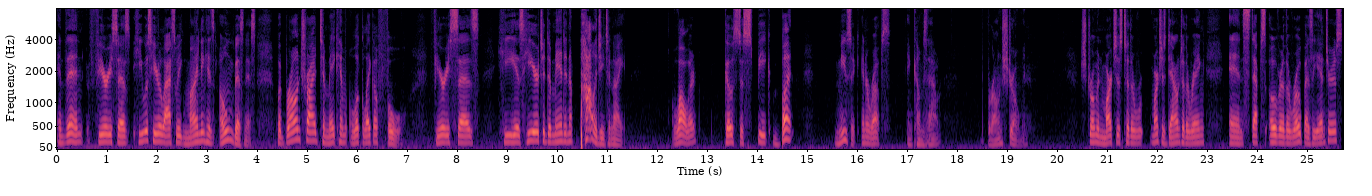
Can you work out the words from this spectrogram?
And then Fury says he was here last week minding his own business, but Braun tried to make him look like a fool. Fury says he is here to demand an apology tonight. Lawler goes to speak, but music interrupts and comes out. Braun Strowman. Strowman marches to the marches down to the ring and steps over the rope as he enters.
